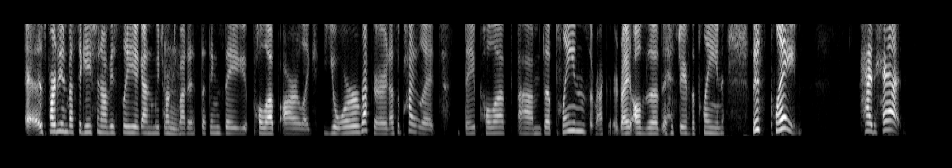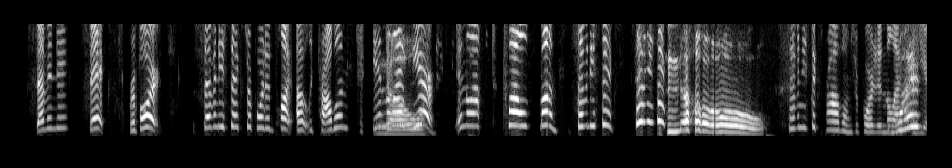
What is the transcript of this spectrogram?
as part of the investigation, obviously, again, we talked Mhm. about it. The things they pull up are like your record as a pilot. They pull up um, the plane's record, right? All the the history of the plane. This plane had had seventy six reports, seventy six reported pl- uh, like problems in the last year, in the last twelve months. 76, 76 No. 76 problems reported in the last What? year.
